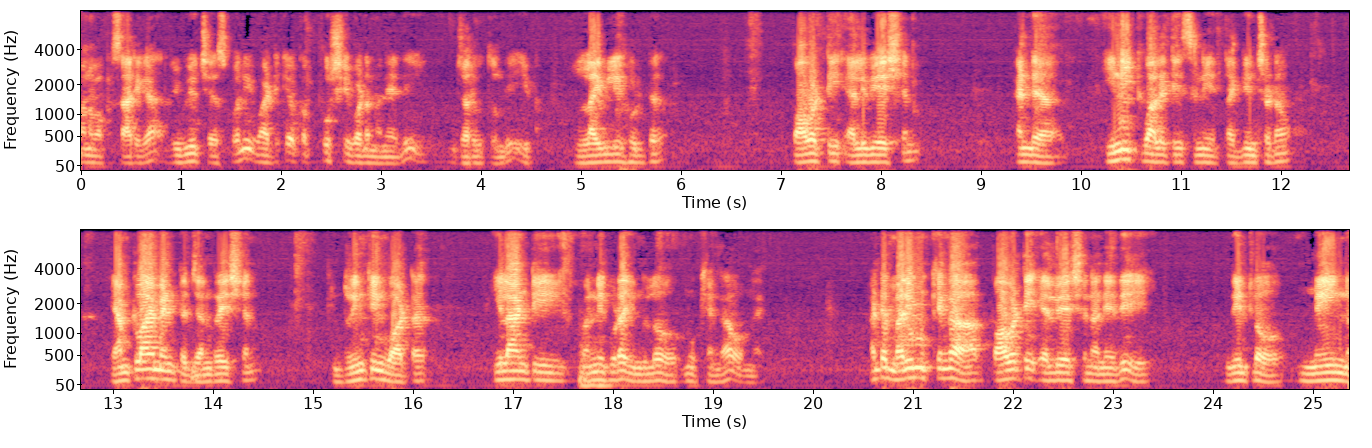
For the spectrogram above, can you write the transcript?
మనం ఒకసారిగా రివ్యూ చేసుకొని వాటికి ఒక పుష్ ఇవ్వడం అనేది జరుగుతుంది. లైవ్లీహుడ్ పావర్టీ ఎలివియేషన్ అండ్ ఇన్ఈక్వాలిటీస్ని తగ్గించడం ఎంప్లాయ్మెంట్ జనరేషన్ డ్రింకింగ్ వాటర్ ఇలాంటివన్నీ కూడా ఇందులో ముఖ్యంగా ఉన్నాయి. అంటే మరీ ముఖ్యంగా పావర్టీ ఎలివేషన్ అనేది దీంట్లో మెయిన్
